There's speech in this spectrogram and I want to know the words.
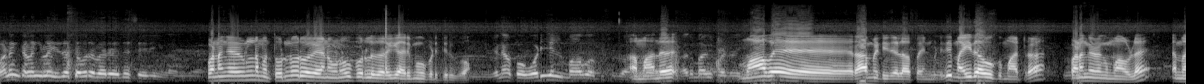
பனங்கிழங்குல இதை தவிர வேற எதுவும் செய்றீங்களா? பனங்கிழங்குல நம்ம தொண்ணூறு வகையான உணவுப் பொருள் வரைக்கும் அறிமுகப்படுத்தியிருக்கோம். ஏன்னா இப்போ ஒடியல் மாவு ஆமாம் அந்த மாவை ரா மெட்டீரியலாக பயன்படுத்தி மைதாவுக்கு மாற்றா பனங்கிழங்கு மாவில் நம்ம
